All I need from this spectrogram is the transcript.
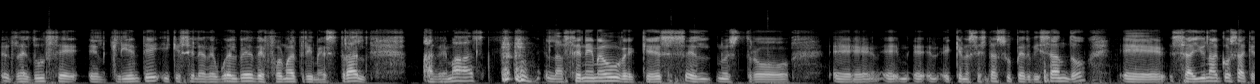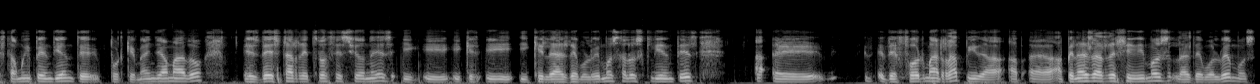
reduce el cliente y que se le devuelve de forma trimestral. Además, la CNMV, que es el, nuestro eh, eh, que nos está supervisando, si hay una cosa que está muy pendiente porque me han llamado es de estas retrocesiones y, que, y que las devolvemos a los clientes de forma rápida, apenas las recibimos, las devolvemos.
